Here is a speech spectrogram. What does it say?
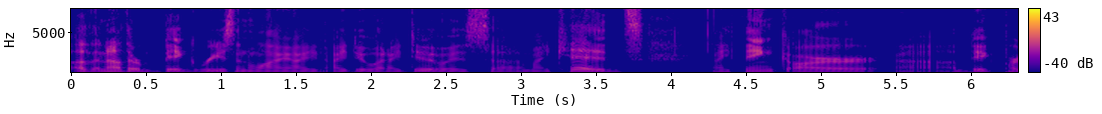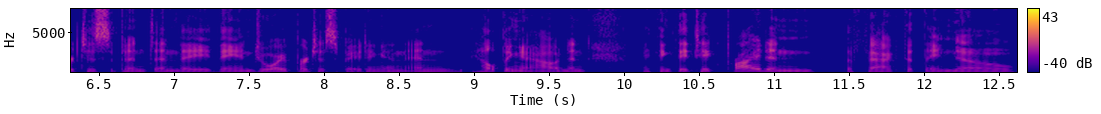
another big reason why I, I do what I do is uh, my kids. I think are uh, a big participant and they, they enjoy participating and, and helping out. And I think they take pride in the fact that they know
